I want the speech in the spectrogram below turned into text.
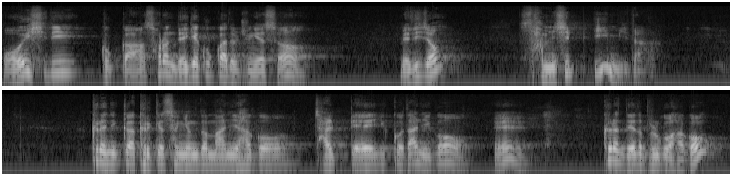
OECD 국가 34개 국가들 중에서 몇이죠? 32입니다. 그러니까 그렇게 성령도 많이 하고 잘 빼 입고 다니고 예. 그런데도 불구하고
